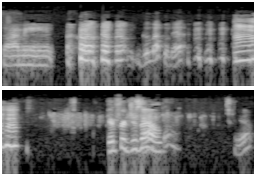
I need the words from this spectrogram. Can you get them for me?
So I mean, good luck with that. mm-hmm. Good for Gisele. Yep.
